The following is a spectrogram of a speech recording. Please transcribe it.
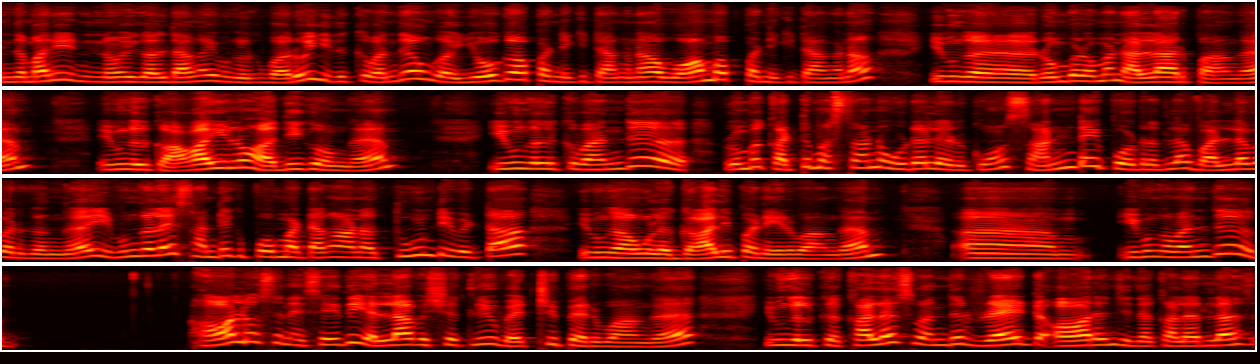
இந்த மாதிரி நோய்கள் தாங்க இவங்களுக்கு வரும். இதுக்கு வந்து அவங்க யோகா பண்ணிக்கிட்டாங்கன்னா வார்ம் அப் பண்ணிக்கிட்டாங்கன்னா இவங்க ரொம்ப ரொம்ப நல்லா இருப்பாங்க. இவங்களுக்கு ஆயுளும் அதிகங்க. இவங்களுக்கு வந்து ரொம்ப கட்டுமஸ்தான உடல் இருக்கும். சண்டை போடுறதுல வல்லவர்கங்க இவங்களே சண்டைக்கு போக மாட்டாங்க ஆனால் தூண்டி விட்டால் இவங்க அவங்கள காலி பண்ணிடுவாங்க இவங்க வந்து ஆலோசனை செய்து எல்லா விஷயத்துலையும் வெற்றி பெறுவாங்க. இவங்களுக்கு கலர்ஸ் வந்து ரெட் ஆரஞ்சு இந்த கலரில்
